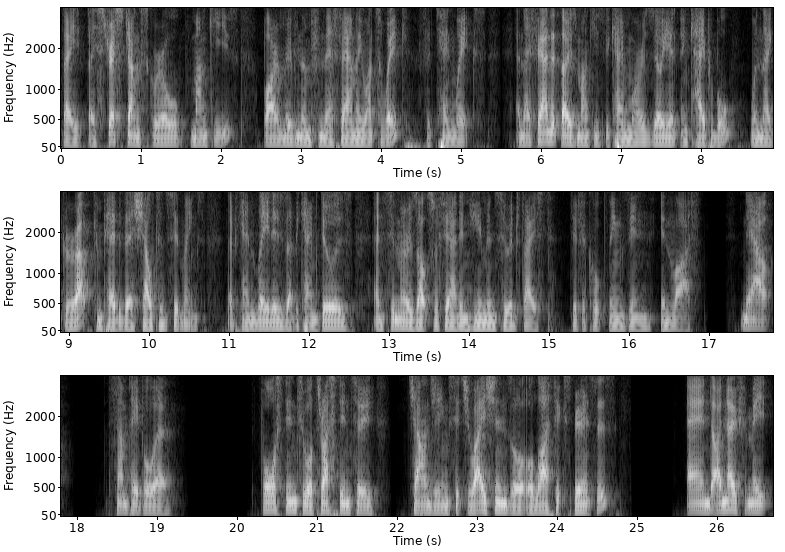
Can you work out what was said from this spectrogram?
they, they stressed young squirrel monkeys by removing them from their family once a week for 10 weeks. And they found that those monkeys became more resilient and capable when they grew up compared to their sheltered siblings. They became leaders, they became doers, and similar results were found in humans who had faced difficult things in, in life. Now, some people are forced into or thrust into challenging situations or, or life experiences. And I know for me,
